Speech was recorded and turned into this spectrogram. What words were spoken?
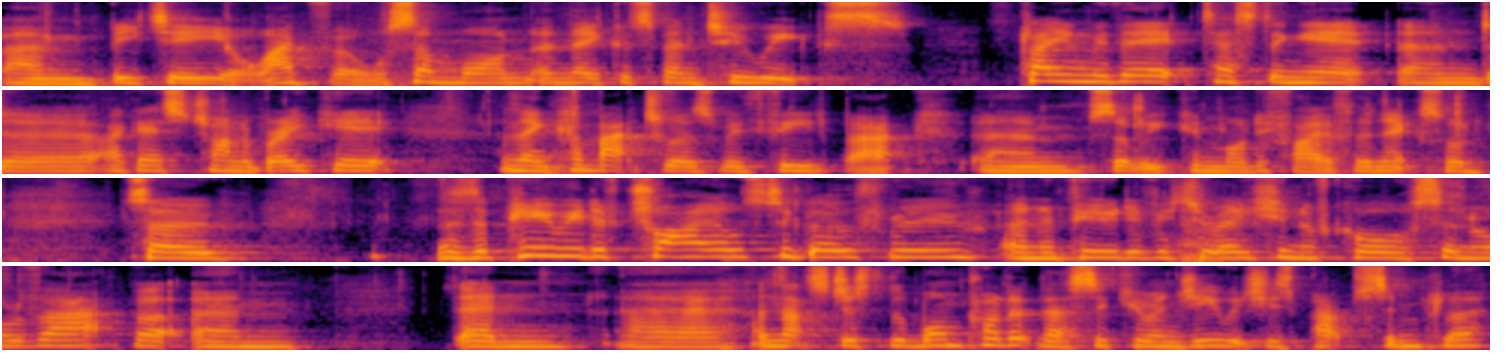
um, BT or Advil or someone and they could spend two weeks playing with it, testing it, and uh, I guess trying to break it, and then come back to us with feedback um, so we can modify it for the next one. So there's a period of trials to go through and a period of iteration, of course, and all of that. But um, then, uh, and that's just the one product, that's the QNG, which is perhaps simpler.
